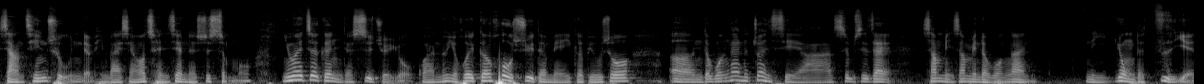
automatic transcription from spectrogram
想清楚你的品牌想要呈现的是什么，因为这跟你的视觉有关，那也会跟后续的每一个，比如说，呃，你的文案的撰写啊，是不是在商品上面的文案，你用的字眼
